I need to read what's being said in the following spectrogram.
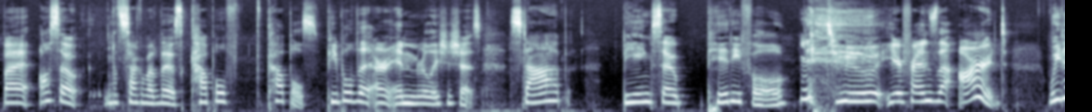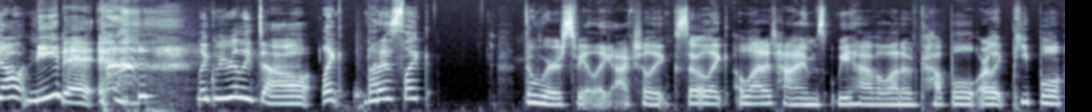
but also let's talk about this. Couple couples people that are in relationships. Stop being so pitiful to your friends that aren't we don't need it. Like we really don't. Like that is like the worst feeling actually. So like a lot of times we have a lot of couple or like people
